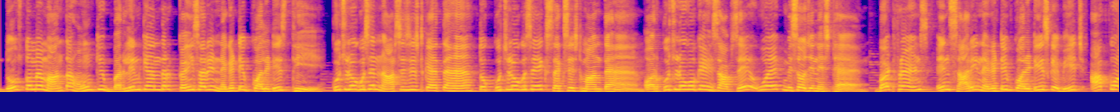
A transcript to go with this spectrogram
दोस्तों, मैं मानता हूँ कि बर्लिन के अंदर कई सारी नेगेटिव क्वालिटीज थी। कुछ लोग उसे नार्सिसिस्ट कहते हैं तो कुछ लोग उसे एक सेक्सिस्ट मानते हैं, और कुछ लोगों के हिसाब से वो एक मिसोजिनिस्ट है। बट फ्रेंड्स इन सारी नेगेटिव क्वालिटीज के बीच आपको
